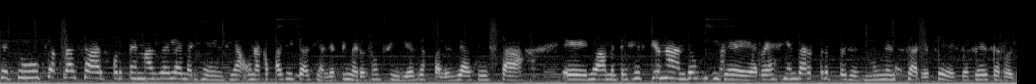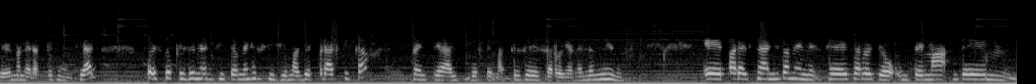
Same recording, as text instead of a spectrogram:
se tuvo que aplazar por temas de la emergencia una capacitación de primeros auxilios, las cuales ya se está eh, nuevamente gestionando y de reagendar, pero pues es muy necesario que eso se desarrolle de manera presencial, puesto que se necesita un ejercicio más de práctica frente a los temas que se desarrollan en los mismos. Eh, para este año también se desarrolló un tema de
